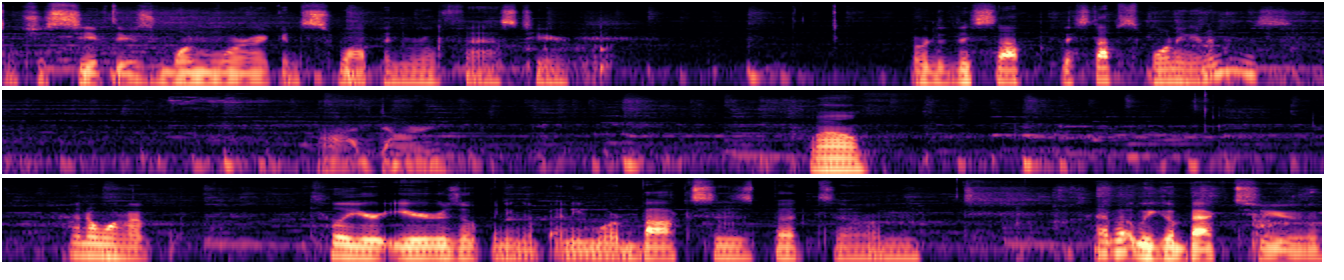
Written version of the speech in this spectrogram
let's just see if there's one more I can swap in real fast here. Or did they stop? They stopped spawning enemies? Ah, darn. Well, I don't want to kill your ears opening up any more boxes, but um, how about we go back to...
